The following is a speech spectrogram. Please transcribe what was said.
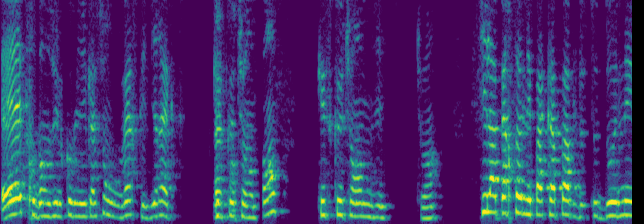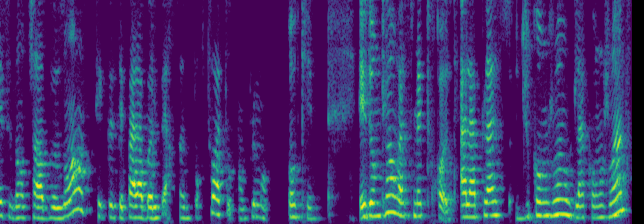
Être dans une communication ouverte et directe. Qu'est-ce que tu en penses? Qu'est-ce que tu en dis si la personne n'est pas capable de te donner ce dont tu as besoin, c'est que ce n'est pas la bonne personne pour toi, tout simplement. Ok. Et donc là, on va se mettre à la place du conjoint ou de la conjointe.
